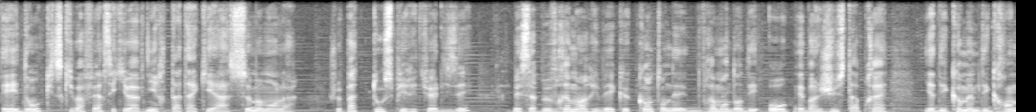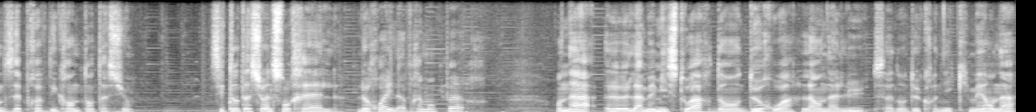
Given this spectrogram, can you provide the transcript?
Et donc, ce qu'il va faire, c'est qu'il va venir t'attaquer à ce moment-là. Je ne veux pas tout spiritualiser, mais ça peut vraiment arriver que quand on est vraiment dans des hauts, et ben juste après, il y a des, quand même des grandes épreuves, des grandes tentations. Ces tentations, elles sont réelles. Le roi, il a vraiment peur. On a euh, la même histoire dans Deux Rois. Là, on a lu ça dans Deux Chroniques, mais on a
